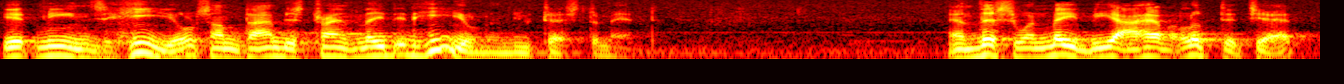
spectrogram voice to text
It means heal. Sometimes it's translated heal in the New Testament. And this one may be, I haven't looked at yet,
